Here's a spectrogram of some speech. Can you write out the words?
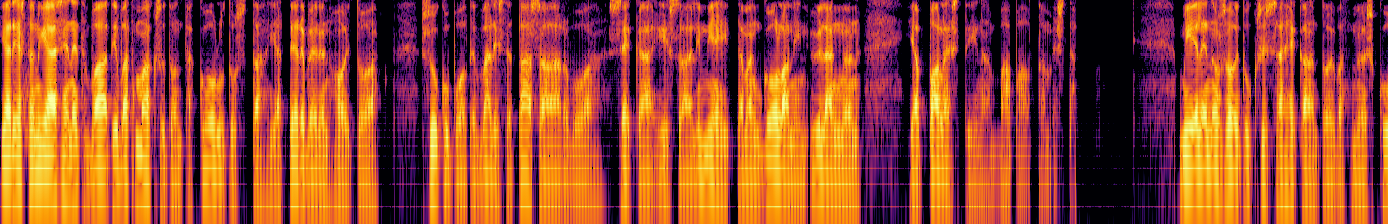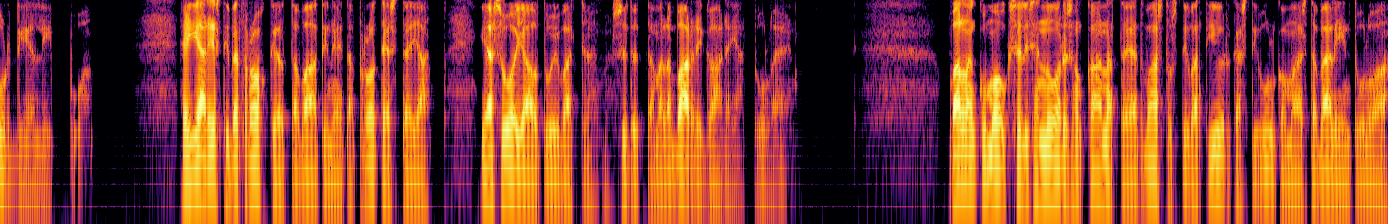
Järjestön jäsenet vaativat maksutonta koulutusta ja terveydenhoitoa – sukupuolten välistä tasa-arvoa sekä Israelin miehittämän Golanin ylängön ja Palestiinan vapauttamista. Mielenosoituksissa he kantoivat myös kurdien lippua. He järjestivät rohkeutta vaatineita protesteja ja suojautuivat sytyttämällä barrikaadeja tuleen. Vallankumouksellisen nuorison kannattajat vastustivat jyrkästi ulkomaista väliintuloa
